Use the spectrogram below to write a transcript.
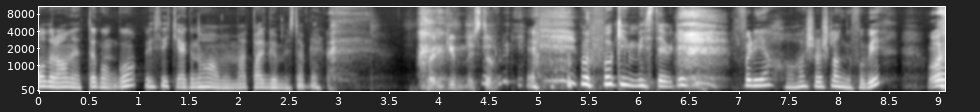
å dra ned til Kongo hvis ikke jeg kunne ha med meg et par gummistøvler. Bare gummistøvler? Hvorfor gummistøvler? Fordi jeg har så slangefobi. Og,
